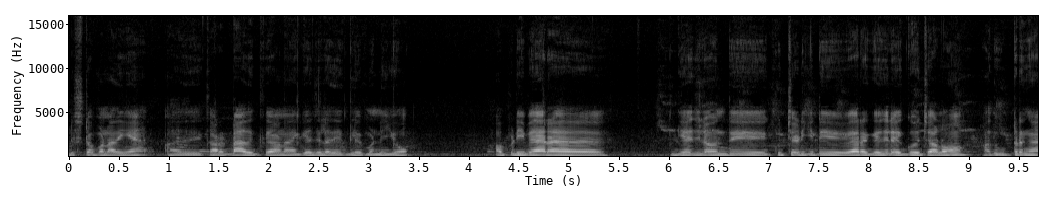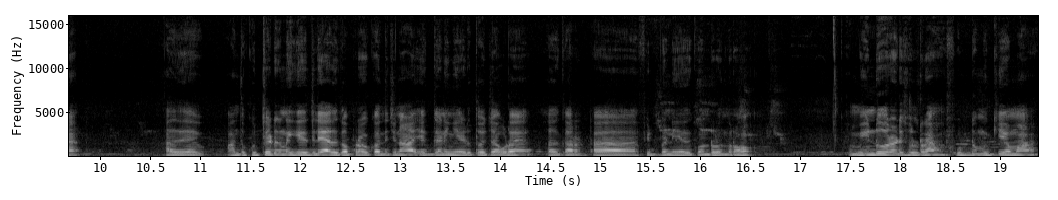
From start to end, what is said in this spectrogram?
டிஸ்டர்ப் பண்ணாதீங்க. அது கரெக்டாக அதுக்கான கேஜில் அது எக்லே பண்ணிக்கும். அப்படி வேறு கேஜில் வந்து குச்சி அடிக்கிட்டு வேறு கேஜில் எக் வச்சாலும் அது விட்டுருங்க. அது அந்த குச்சி எடுக்கின கேஜ்லேயே அதுக்கப்புறம் உட்காந்துச்சுன்னா எக்கை நீங்கள் எடுத்து வச்சா கூட அது கரெக்டாக ஃபிட் பண்ணி அது கொண்டு வந்துடும் மீண்டும் ஒரு அடி சொல்கிறேன் ஃபுட்டு முக்கியமாக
